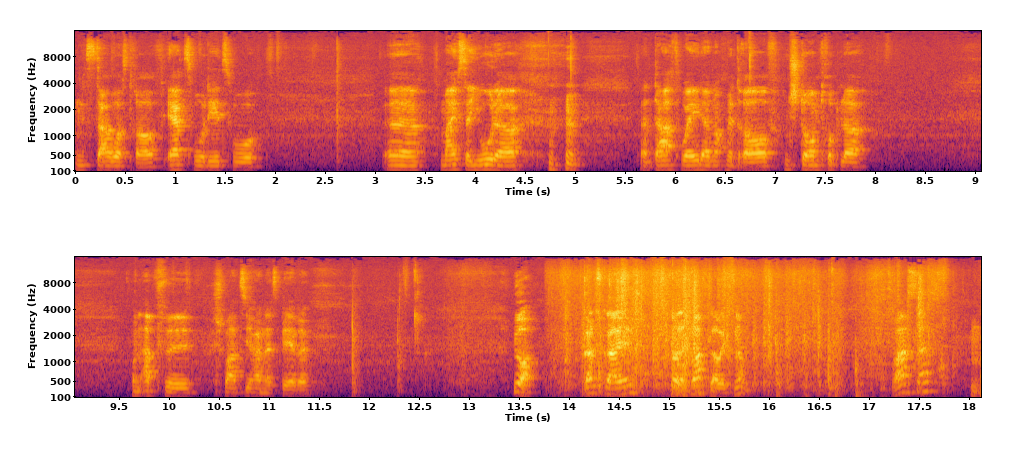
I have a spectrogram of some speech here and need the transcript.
Mit Star Wars drauf. R2D2. Äh, Meister Yoda. dann Darth Vader noch mit drauf. Ein Stormtruppler. Und Apfel, schwarze Johannesbeere. Ja, ganz geil. So, das war's, glaube ich, ne? War's das? Hm.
